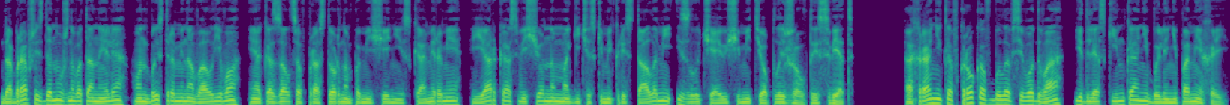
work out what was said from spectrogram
Добравшись до нужного тоннеля, он быстро миновал его и оказался в просторном помещении с камерами, ярко освещенном магическими кристаллами, излучающими теплый желтый свет. Охранников кроков было всего два, и для Скинка они были не помехой.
